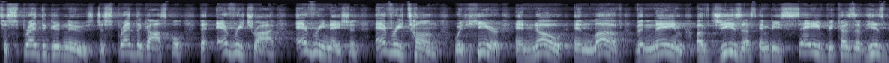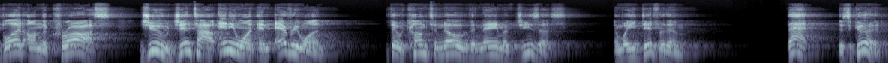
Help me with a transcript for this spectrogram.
to spread the good news, to spread the gospel, that every tribe, every nation, every tongue would hear and know and love the name of Jesus and be saved because of his blood on the cross. Jew, Gentile, anyone and everyone. They would come to know the name of Jesus and what he did for them. That is good.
